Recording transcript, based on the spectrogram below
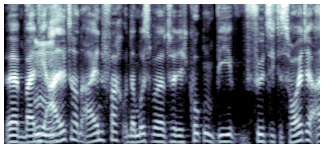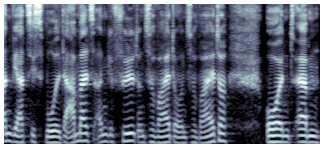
äh, weil Mhm. die altern einfach und da muss man natürlich gucken, wie fühlt sich das heute an, wie hat sich wohl damals angefühlt und so weiter und so weiter. Und ähm,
